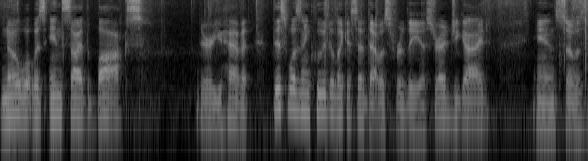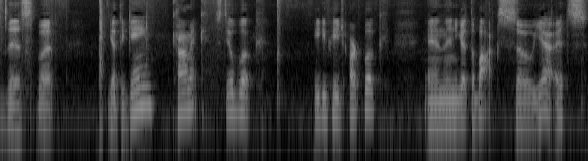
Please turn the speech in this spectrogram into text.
know what was inside the box, there you have it. This wasn't included, like I said, that was for the uh, strategy guide, and so is this, but you got the game, comic, steelbook, 80 page art book, and then you got the box. So yeah, it's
